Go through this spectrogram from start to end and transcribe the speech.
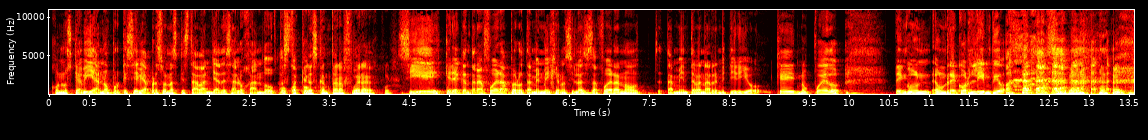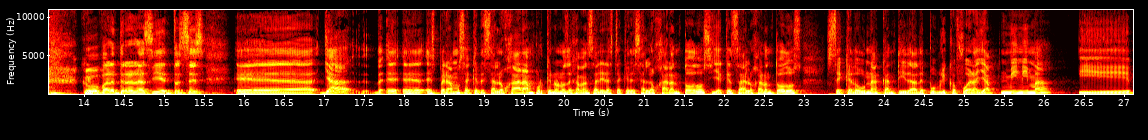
con los que había, ¿no? Porque sí había personas que estaban ya desalojando poco Hasta querías cantar afuera. Sí, quería cantar afuera, pero también me dijeron, si lo haces afuera, no, también te van a remitir. Y yo, ok, no puedo tengo un, récord limpio. Como para entrar así. Entonces, eh, ya eh, eh, esperamos a que desalojaran, porque no nos dejaban salir hasta que desalojaran todos. Y ya que desalojaron todos, se quedó una cantidad de público afuera ya mínima y,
